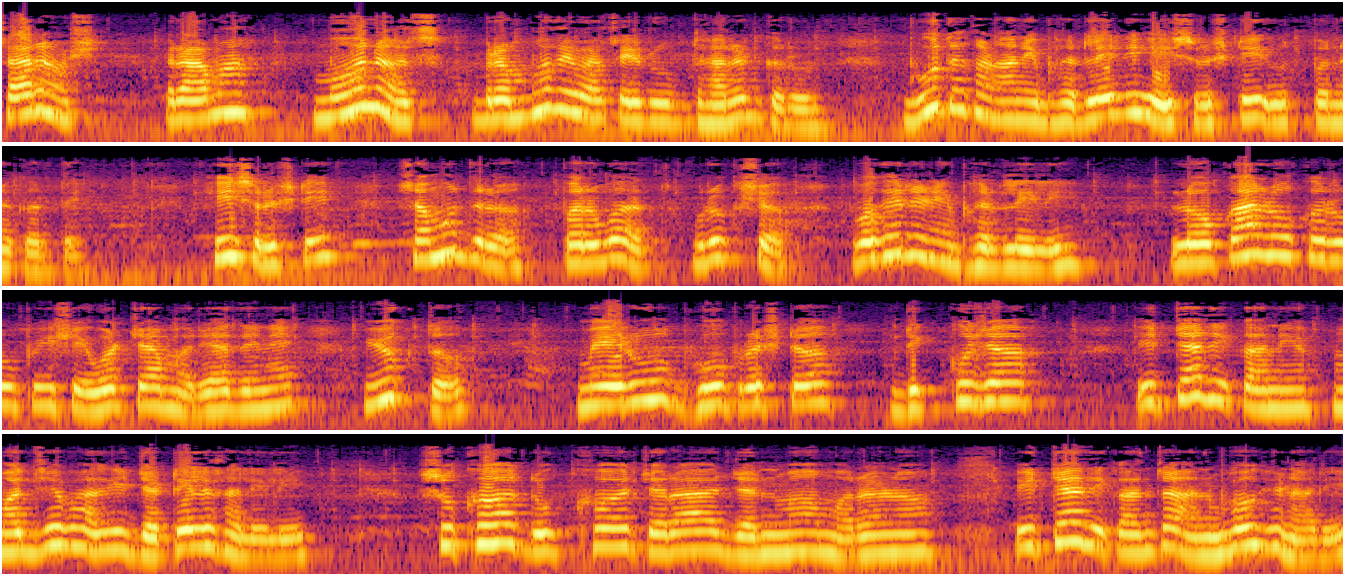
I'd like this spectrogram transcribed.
सारांश रामा मनच ब्रह्मदेवाचे रूप धारण करून भूतगणाने भरलेली ही सृष्टी उत्पन्न करते. ही सृष्टी समुद्र पर्वत वृक्ष वगैरेने भरलेली लोकालोकरूपी शेवटच्या मर्यादेने युक्त मेरू भूपृष्ठ दिक्कुज इत्यादिकांनी मध्यभागी जटिल झालेली सुख दुःख जरा जन्म मरण इत्यादिकांचा अनुभव घेणारी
